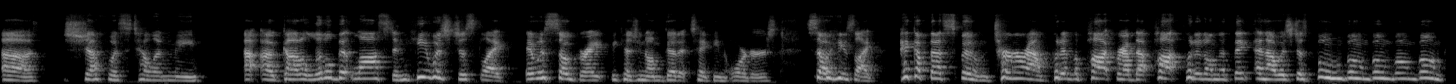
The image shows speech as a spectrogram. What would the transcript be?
uh, chef was telling me, I, I got a little bit lost and he was just like, it was so great because, you know, I'm good at taking orders. So he's like, pick up that spoon, turn around, put it in the pot, grab that pot, put it on the thing. And I was just boom, boom, boom, boom, boom,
